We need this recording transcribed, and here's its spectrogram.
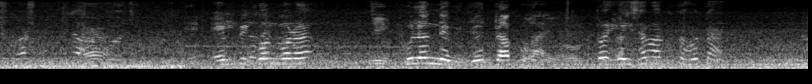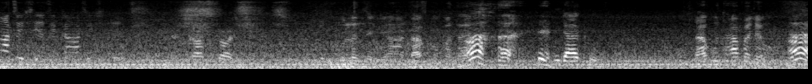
সুভাষ করতে एमपी कौन बना जी फूलन देवी जो डाकू है तो ऐसा बात तो होता है কাঁচ এসে আছে কাঁচ এসে আছে কাজ তো আছে बुलंद देवी हाँ डाकू पता है हाँ डाकू डाकू था पहले वो हाँ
